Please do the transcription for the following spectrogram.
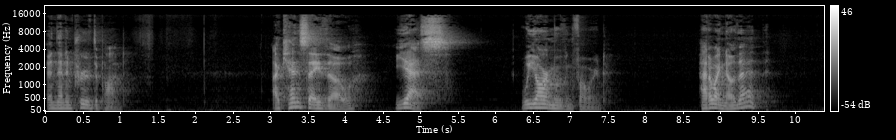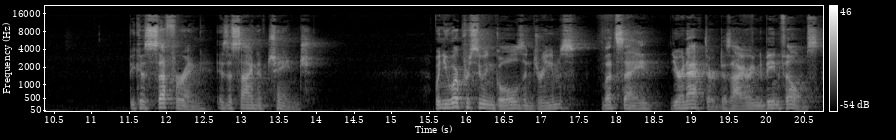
and then improved upon. I can say, though, Yes, we are moving forward. How do I know that? Because suffering is a sign of change. When you are pursuing goals and dreams, let's say you're an actor desiring to be in films,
